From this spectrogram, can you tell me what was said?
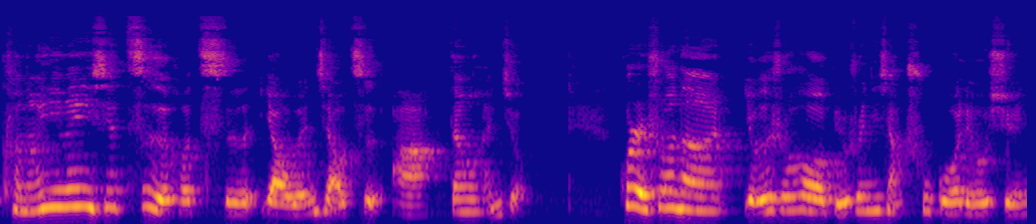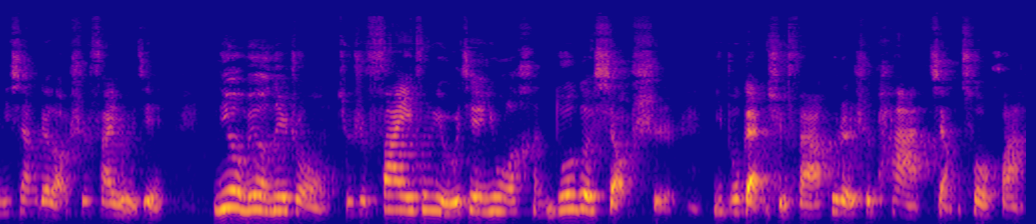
可能因为一些字和词咬文嚼字啊，耽误很久；或者说呢，有的时候，比如说你想出国留学，你想给老师发邮件。你有没有那种就是发一封邮件用了很多个小时，你不敢去发，或者是怕讲错话，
